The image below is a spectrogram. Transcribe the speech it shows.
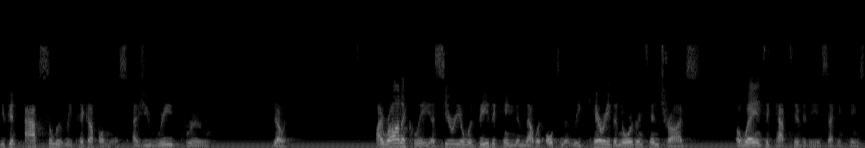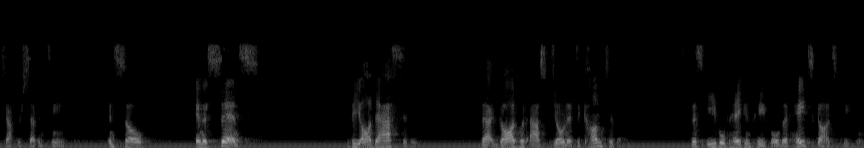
You can absolutely pick up on this as you read through Jonah. Ironically, Assyria would be the kingdom that would ultimately carry the northern ten tribes away into captivity in 2 Kings chapter 17. And so, in a sense, the audacity that God would ask Jonah to come to them, this evil pagan people that hates God's people,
